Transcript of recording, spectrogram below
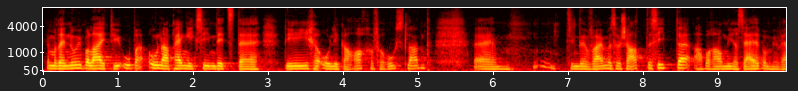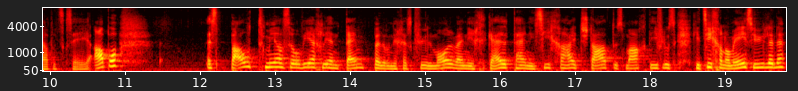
Ich habe mir dann nur überlegt, wie unabhängig sind jetzt die, die reichen Oligarchen von Russland. Ähm, sind auf einmal so Schattenseiten, aber auch wir selber, wir werden es sehen. Aber es baut mir so wirklich einen Tempel und ich habe das Gefühl, mal, wenn ich Geld habe, Sicherheit, Status, Macht, Einfluss, gibt es sicher noch mehr Säulen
